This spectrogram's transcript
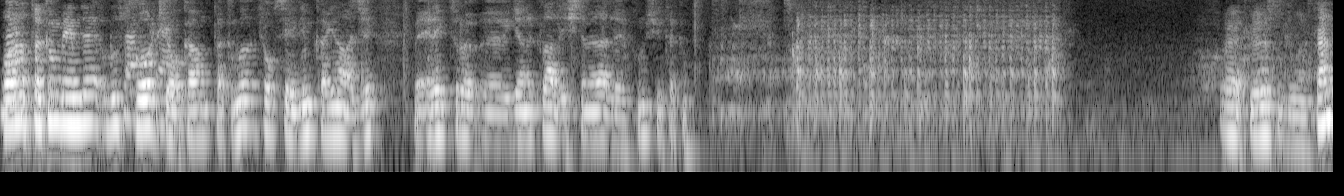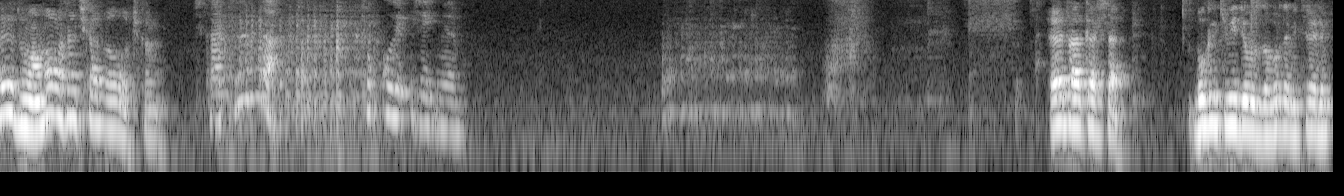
Bu Ben- arada takım benim de Rus Gorki. Okan takımı. Çok sevdiğim kayın ağacı ve elektro e, yanıklarla işlemelerle yapılmış bir takım. Evet görüyorsunuz dumanı. Sende de duman var ama sen çıkart. Oo çıkarma. Çıkartıyorum da çok kuvvetli çekmiyorum. Evet arkadaşlar. Bugünkü videomuzu da burada bitirelim.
